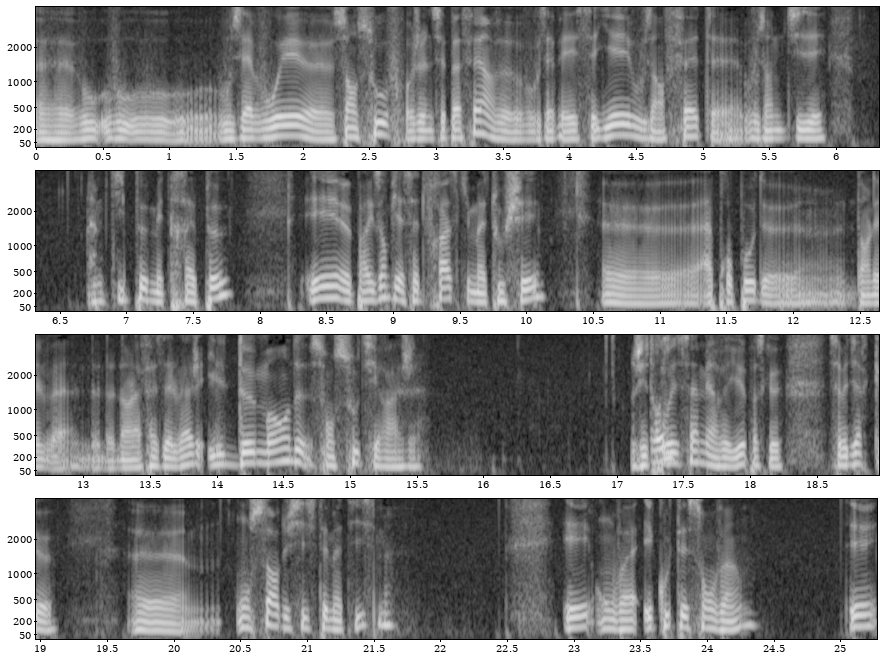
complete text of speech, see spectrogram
euh, vous, vous, vous avouez sans souffre, je ne sais pas faire. Vous avez essayé, vous en faites, vous en utilisez un petit peu, mais très peu. Et par exemple, il y a cette phrase qui m'a touché à propos de dans, dans la phase d'élevage. Il demande son soutirage. J'ai trouvé Oui. ça merveilleux parce que ça veut dire que on sort du systématisme et on va écouter son vin et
